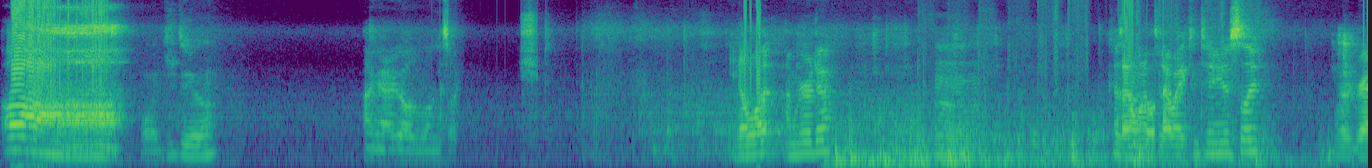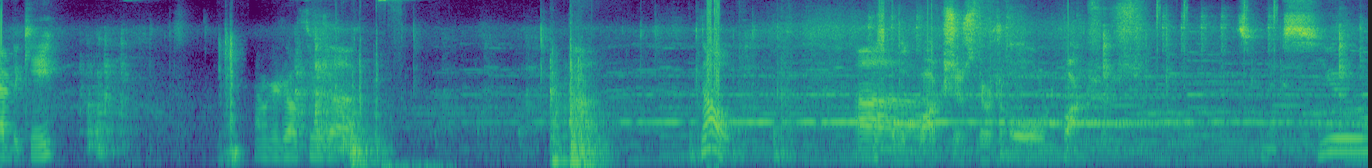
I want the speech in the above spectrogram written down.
Oh. What'd you do? I gotta go along this way. Shit. You know what I'm gonna do? Hmm. Because I don't want to go that way continuously. I'm gonna grab the key. I'm gonna go through the. Uh, no. Uh, boxes. There's old boxes. let's mix you.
